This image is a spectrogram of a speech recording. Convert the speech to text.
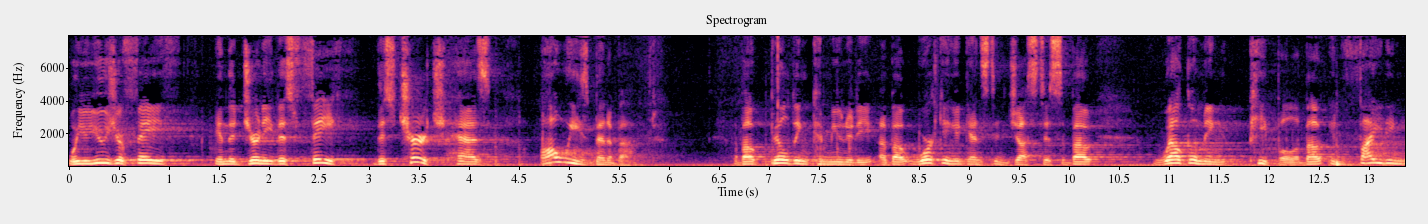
Will you use your faith in the journey this faith, this church has always been about about building community, about working against injustice, about welcoming people, about inviting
